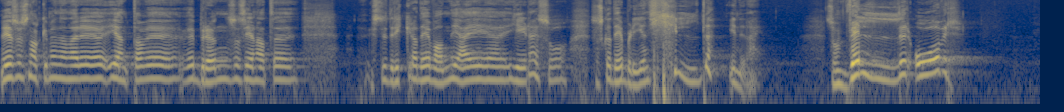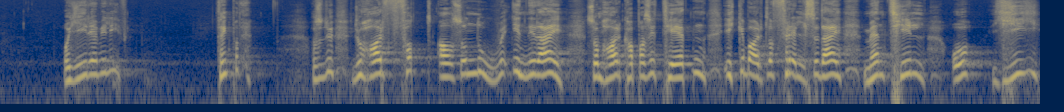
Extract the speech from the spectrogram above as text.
Når Jesus snakker med den der jenta ved, ved brønnen, så sier han at eh, hvis du drikker av det vannet jeg eh, gir deg, så, så skal det bli en kilde inni deg som veller over og gir evig liv. Tenk på det. Altså, du, du, har fått altså noe inni deg som har kapasiteten ikke bare til å frelse deg, men til å gi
